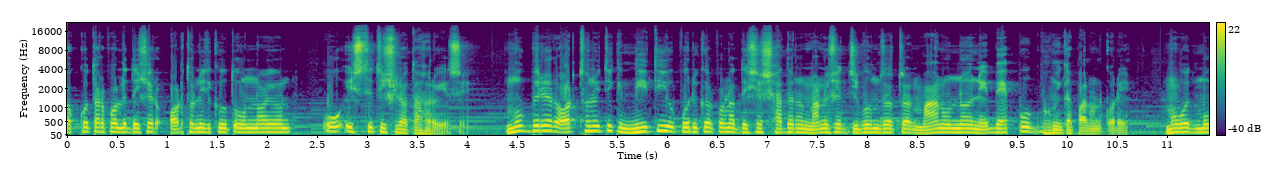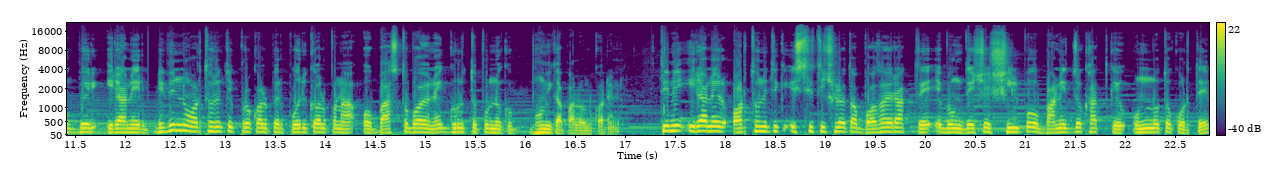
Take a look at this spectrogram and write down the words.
দক্ষতার ফলে দেশের অর্থনৈতিক উন্নয়ন ও স্থিতিশীলতা রয়েছে। মুখবেরের অর্থনৈতিক নীতি ও পরিকল্পনা দেশের সাধারণ মানুষের জীবনযাত্রার মান উন্নয়নে ব্যাপক ভূমিকা পালন করে। মোহাম্মদ মুখবের ইরানের বিভিন্ন অর্থনৈতিক প্রকল্পের পরিকল্পনা ও বাস্তবায়নে গুরুত্বপূর্ণ ভূমিকা পালন করেন। তিনি ইরানের অর্থনৈতিক স্থিতিশীলতা বজায় রাখতে এবং দেশের শিল্প ও বাণিজ্য খাতকে উন্নত করতে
